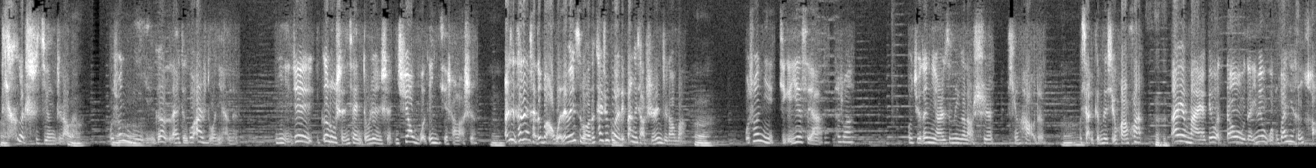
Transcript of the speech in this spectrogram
嗯特吃惊，你知道吧？嗯我说嗯你一个来德国二十多年了，你这各路神仙你都认识，你需要我给你介绍老师？嗯而且他在海德堡，我在威斯堡，他开车过来得半个小时，你知道吗？嗯我说你几个意思呀？他说，我觉得你儿子那个老师挺好的，嗯我想跟他学画画。哎呀妈呀，给我逗的，因为我们关系很好，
